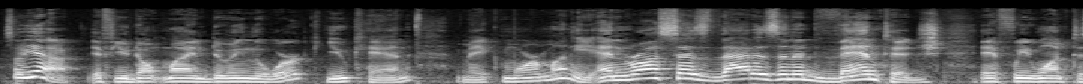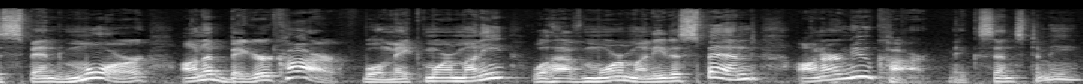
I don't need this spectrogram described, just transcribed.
So yeah, if you don't mind doing the work, you can make more money. And Ross says that is an advantage if we want to spend more on a bigger car. We'll make more money, we'll have more money to spend on our new car. Makes sense to me.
